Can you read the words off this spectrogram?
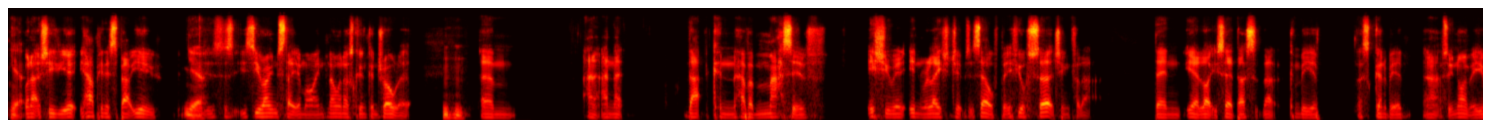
yeah. When actually your happiness is about you. Yeah. It's, it's, your own state of mind. No one else can control it. Mm-hmm. Um, and, and that that can have a massive issue in, in relationships itself. But if you're searching for that, then yeah, like you said, that's that can be a that's going to be an absolute nightmare.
